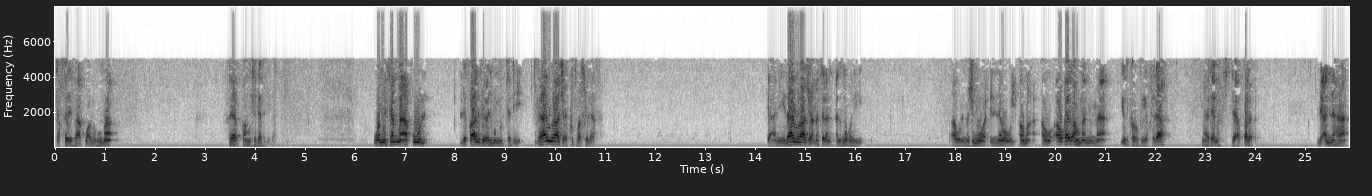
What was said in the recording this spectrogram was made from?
تختلف أقوالهما فيبقى متذبذبا. ومن ثم أقول لطالب العلم المبتدئ لا يراجع كتب الخلاف. يعني لا يراجع مثلا المغني أو المجموع النووي أو ما أو, أو غيرهما مما يذكر فيه الخلاف ما دام في الطلب. لأنها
